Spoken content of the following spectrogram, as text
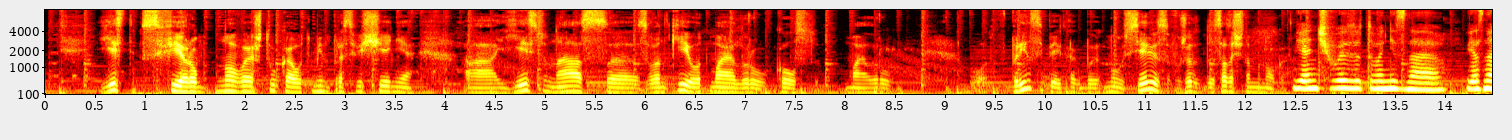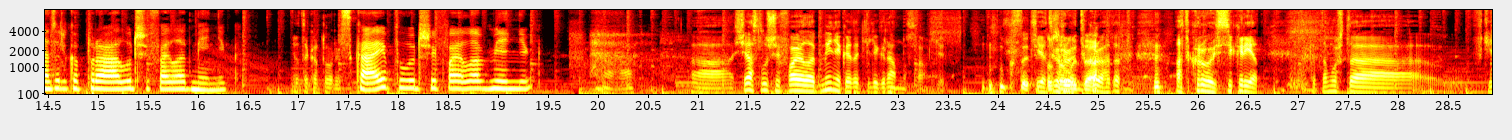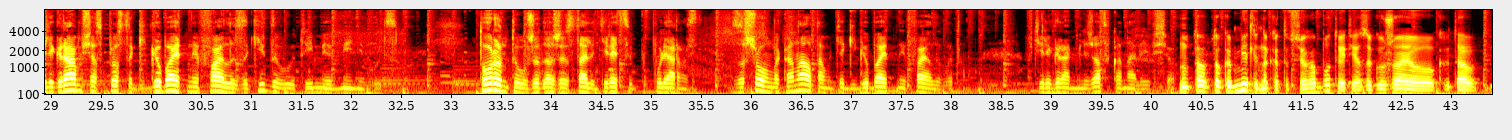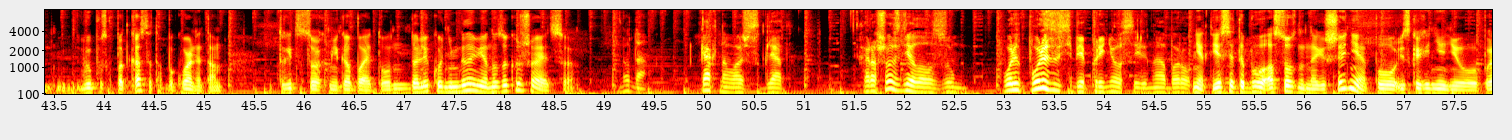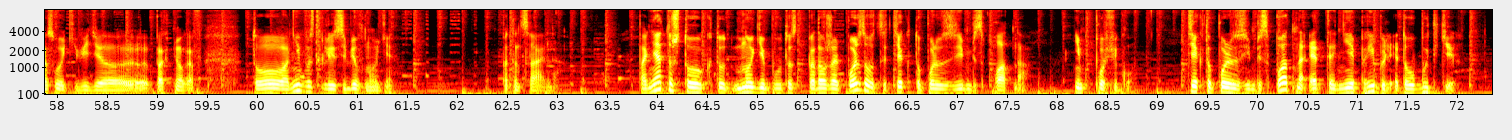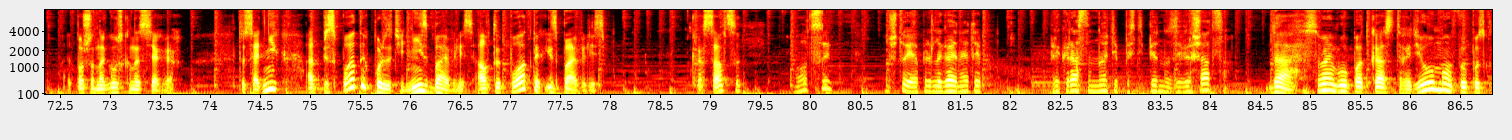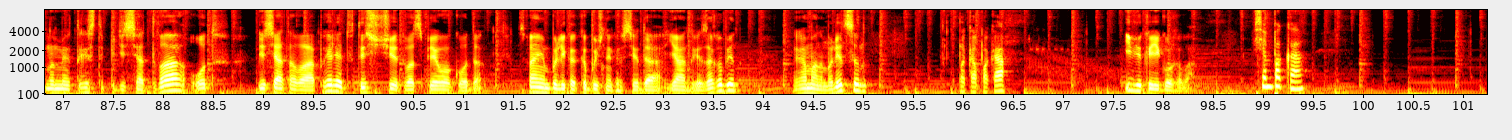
есть Сферум, новая штука от Минпросвещения, а, есть у нас э, звонки от Mail.ru, calls Mail.ru. Вот. В принципе, как бы, ну, сервисов уже достаточно много. Я ничего из этого не знаю. Я знаю только про лучший файлообменник. Это который? Skype лучший файлообменник. Ага. А, сейчас лучший файлообменник это Telegram на самом деле. Кстати, Я пожалуй, открою, да. открою, от- открою секрет. Потому что в Telegram сейчас просто гигабайтные файлы закидывают и ими обмениваются. Торренты уже даже стали терять свою популярность. Зашел на канал, там у тебя гигабайтные файлы в этом Телеграме лежат в канале и все. Ну, там только медленно как-то все работает. Я загружаю, когда выпуск подкаста, там буквально там 30-40 мегабайт, он далеко не мгновенно загружается. Ну да. Как на ваш взгляд? Хорошо сделал Zoom? Пол- Пользу себе принес или наоборот? Нет, если это было осознанное решение по искоренению прослойки видео партнеров, то они выстрелили себе в ноги. Потенциально. Понятно, что кто, многие будут продолжать пользоваться, те, кто пользуется им бесплатно. Им пофигу. Те, кто пользуется им бесплатно, это не прибыль, это убытки. Потому что нагрузка на сервер. То есть от них, от бесплатных пользователей не избавились, а вот от платных избавились. Красавцы. Молодцы. Ну что, я предлагаю на этой прекрасной ноте постепенно завершаться. Да, с вами был подкаст Радиома, выпуск номер 352 от 10 апреля 2021 года. С вами были, как обычно, как всегда, я Андрей Зарубин, Роман Малицын Пока-пока. И Вика Егорова. Всем пока.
